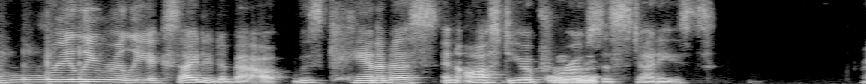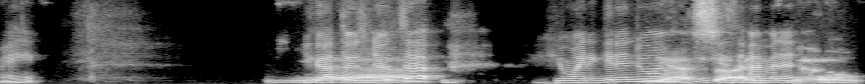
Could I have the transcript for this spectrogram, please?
really, really excited about, was cannabis and osteoporosis Mm-hmm. studies. Right? You got those notes up? You want to get into them? Yes, I I'm gonna. do.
